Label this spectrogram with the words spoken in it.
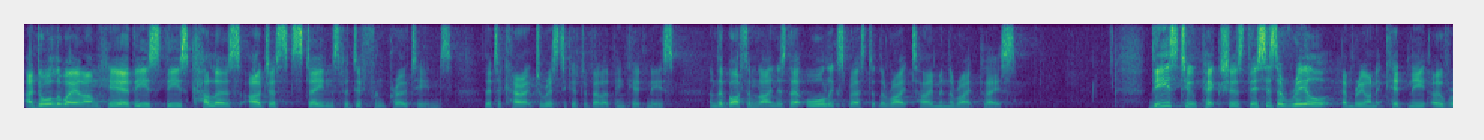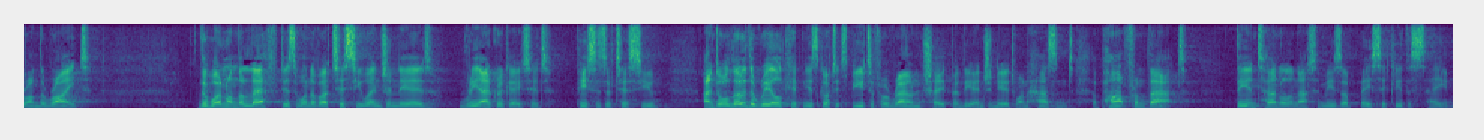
And all the way along here, these, these colors are just stains for different proteins that are characteristic of developing kidneys. And the bottom line is they're all expressed at the right time in the right place. These two pictures, this is a real embryonic kidney over on the right. The one on the left is one of our tissue-engineered, reaggregated pieces of tissue. And although the real kidney's got its beautiful round shape and the engineered one hasn't, apart from that, the internal anatomies are basically the same.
